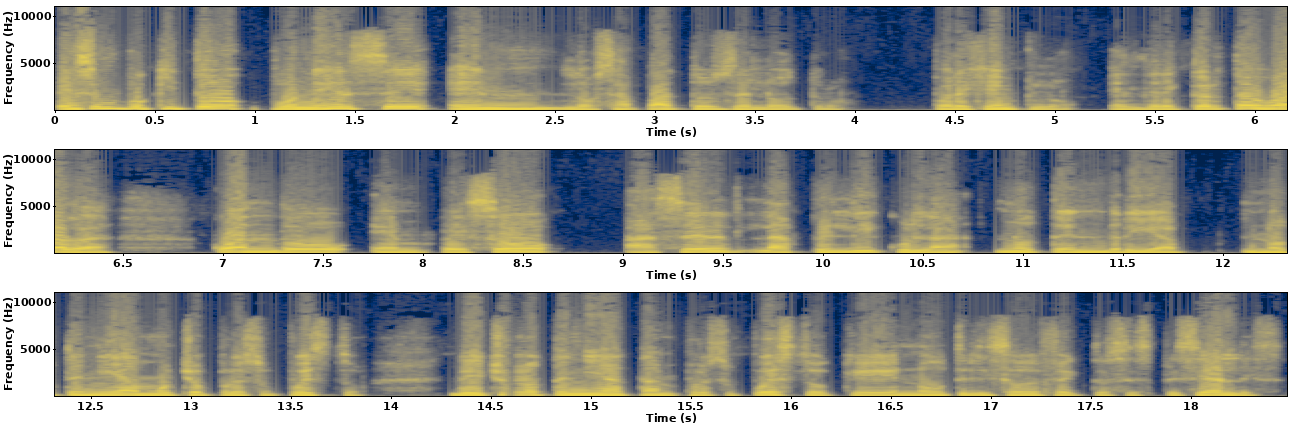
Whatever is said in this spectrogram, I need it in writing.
es un poquito ponerse en los zapatos del otro. Por ejemplo, el director Tawada, cuando empezó a hacer la película, no tendría no tenía mucho presupuesto. De hecho, no tenía tan presupuesto que no utilizó efectos especiales.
